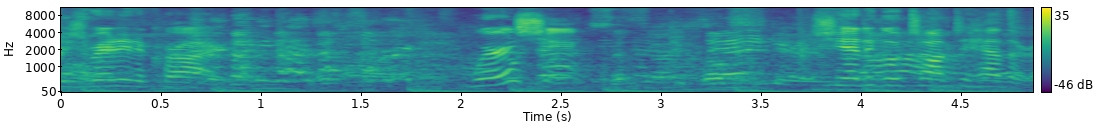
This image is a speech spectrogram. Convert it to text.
She's ready to cry. Where is she? She had to go talk to Heather.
